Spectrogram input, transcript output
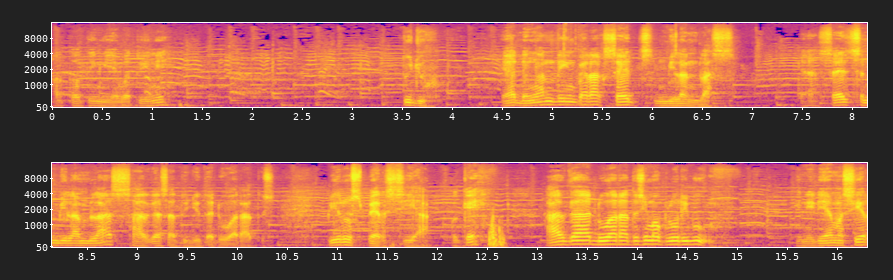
atau tingginya batu ini 7 ya dengan ring perak set 19 ya set 19 harga 1.200 virus Persia oke? Harga 250.000 ini dia Mesir.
